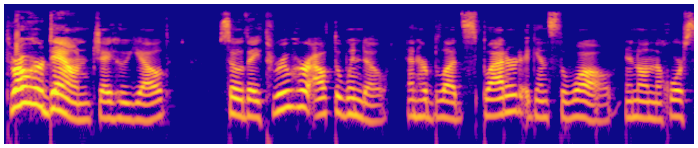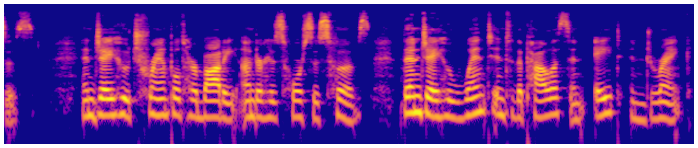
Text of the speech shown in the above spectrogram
Throw her down, Jehu yelled. So they threw her out the window, and her blood splattered against the wall and on the horses. And Jehu trampled her body under his horse's hoofs. Then Jehu went into the palace and ate and drank.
